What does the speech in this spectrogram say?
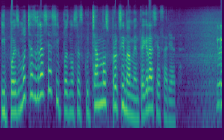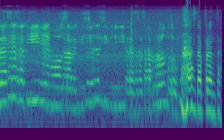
Y pues muchas gracias y pues nos escuchamos próximamente. Gracias, Ariadna. Gracias a ti, mi hermosa. Bendiciones infinitas. Hasta pronto. Hasta pronto.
